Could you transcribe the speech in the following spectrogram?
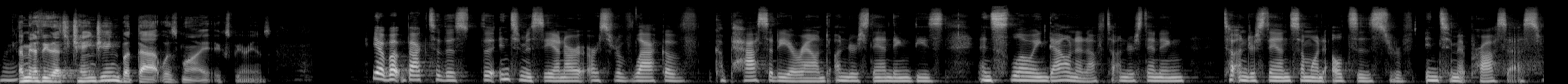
right. I mean, I think that's changing, but that was my experience. Yeah, but back to this the intimacy and our, our sort of lack of capacity around understanding these and slowing down enough to understanding to understand someone else's sort of intimate process.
